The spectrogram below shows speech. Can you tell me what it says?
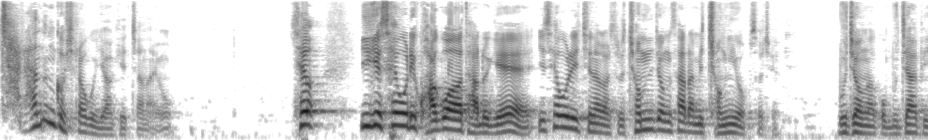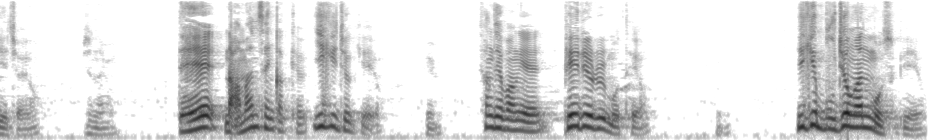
잘하는 것이라고 이야기했잖아요. 세, 이게 세월이 과거와 다르게 이 세월이 지나갈수록 점점 사람이 정이 없어져요. 무정하고 무자비해져요. 그렇잖아요. 내 나만 생각해요. 이기적이에요. 상대방의 배려를 못해요. 이게 무정한 모습이에요.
